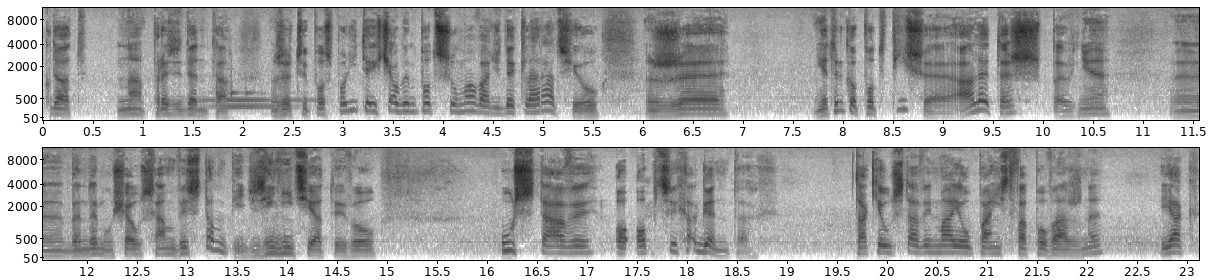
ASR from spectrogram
kandydat na prezydenta Rzeczypospolitej chciałbym podsumować deklaracją, że nie tylko podpiszę, ale też pewnie e, będę musiał sam wystąpić z inicjatywą ustawy o obcych agentach. Takie ustawy mają państwa poważne, jak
